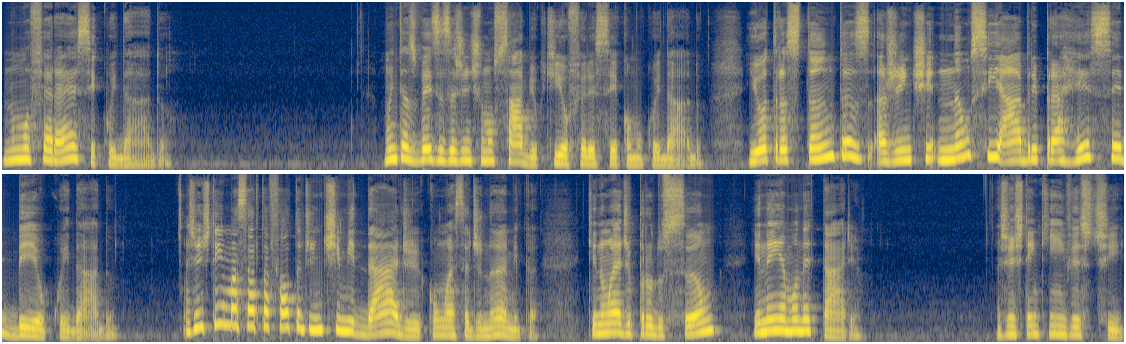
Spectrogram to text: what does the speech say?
não oferece cuidado. Muitas vezes a gente não sabe o que oferecer como cuidado, e outras tantas a gente não se abre para receber o cuidado. A gente tem uma certa falta de intimidade com essa dinâmica, que não é de produção e nem é monetária. A gente tem que investir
